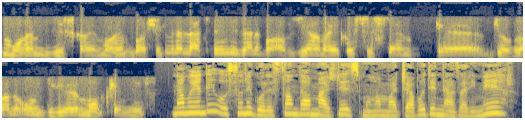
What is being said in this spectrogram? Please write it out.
مهم زیستگاه مهم باشه میره لطمه می‌زنه با آبزیان و اکوسیستم که جبران اون دیگه ممکن نیست. نماینده استان گلستان در مجلس محمد جواد نظری مهر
